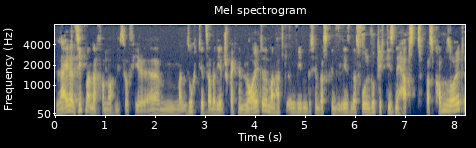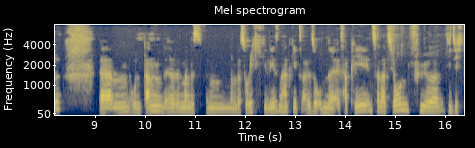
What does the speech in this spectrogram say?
Leider sieht man davon noch nicht so viel. Ähm, man sucht jetzt aber die entsprechenden Leute. Man hat irgendwie ein bisschen was gelesen, dass wohl wirklich diesen Herbst was kommen sollte. Ähm, und dann, äh, wenn man das, wenn man das so richtig gelesen hat, geht es also um eine SAP-Installation für die sich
